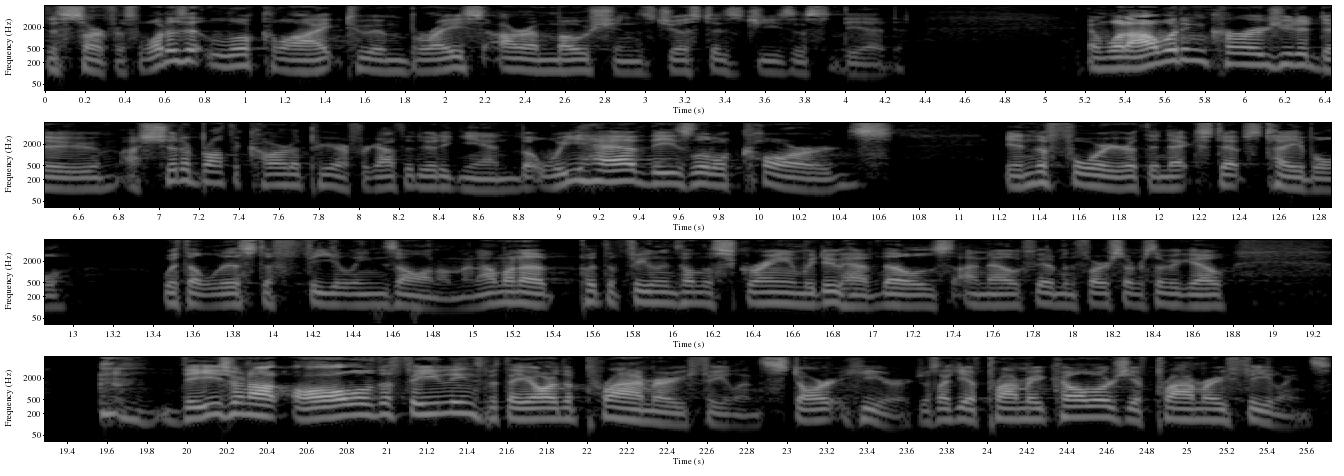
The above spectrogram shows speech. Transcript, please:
the surface? What does it look like to embrace our emotions just as Jesus did? And what I would encourage you to do, I should have brought the card up here, I forgot to do it again, but we have these little cards in the foyer at the next steps table with a list of feelings on them. And I'm going to put the feelings on the screen. We do have those, I know, because we had them in the first service, so we go. these are not all of the feelings, but they are the primary feelings. Start here. Just like you have primary colors, you have primary feelings.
